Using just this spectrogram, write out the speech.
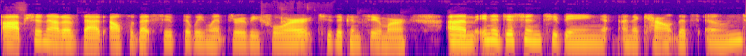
option out of that alphabet soup that we went through before to the consumer. Um, in addition to being an account that's owned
